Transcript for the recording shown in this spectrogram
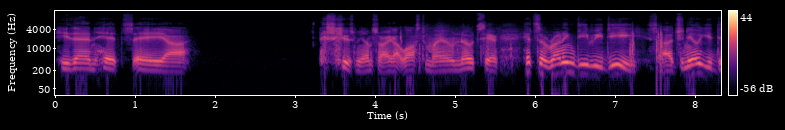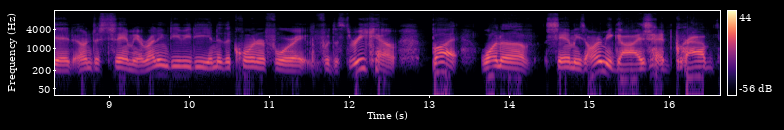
He then hits a. Uh, excuse me, I'm sorry, I got lost in my own notes here. Hits a running DVD. Uh, Janela did onto Sammy, a running DVD into the corner for a for the three count. But one of Sammy's army guys had grabbed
